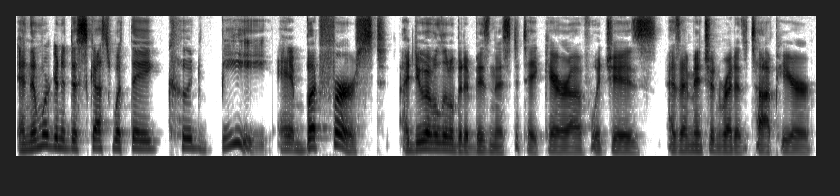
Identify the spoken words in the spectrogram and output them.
And then we're going to discuss what they could be. Eh, but first, I do have a little bit of business to take care of, which is, as I mentioned right at the top here,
